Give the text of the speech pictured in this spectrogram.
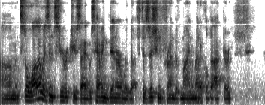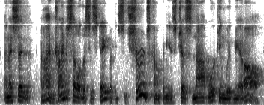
Um, and so while I was in Syracuse, I was having dinner with a physician friend of mine, a medical doctor. And I said, I'm trying to settle this estate, but this insurance company is just not working with me at all.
